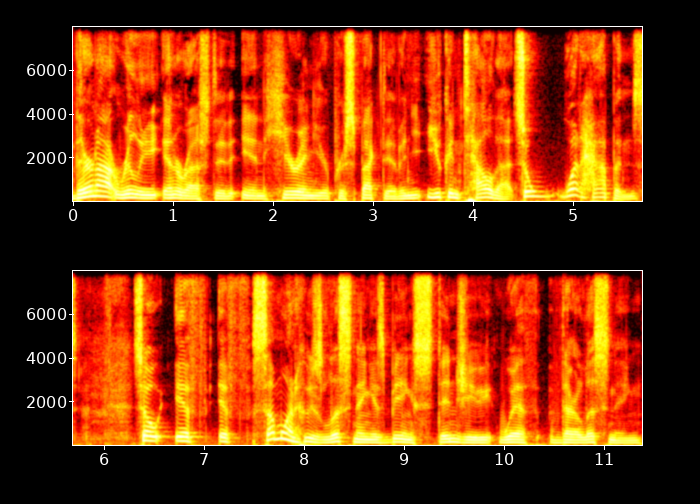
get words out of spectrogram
they're not really interested in hearing your perspective and you can tell that. So what happens? So if if someone who's listening is being stingy with their listening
